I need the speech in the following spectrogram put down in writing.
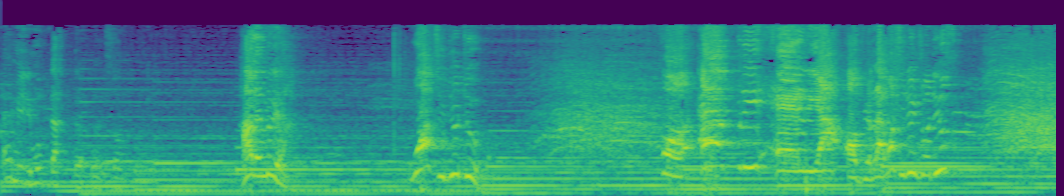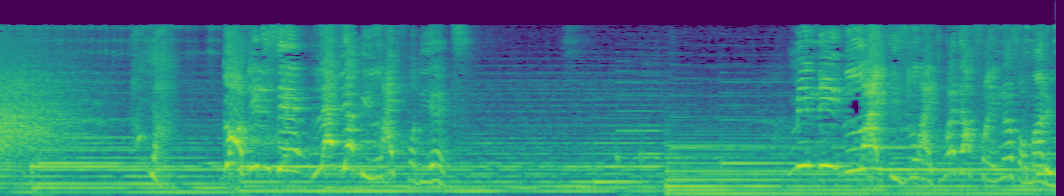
Let me remove that. Hallelujah. What should you do? For every area of your life, what should you introduce? God didn't say, let there be light for the earth. Meaning, light is light, whether finance or marriage.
